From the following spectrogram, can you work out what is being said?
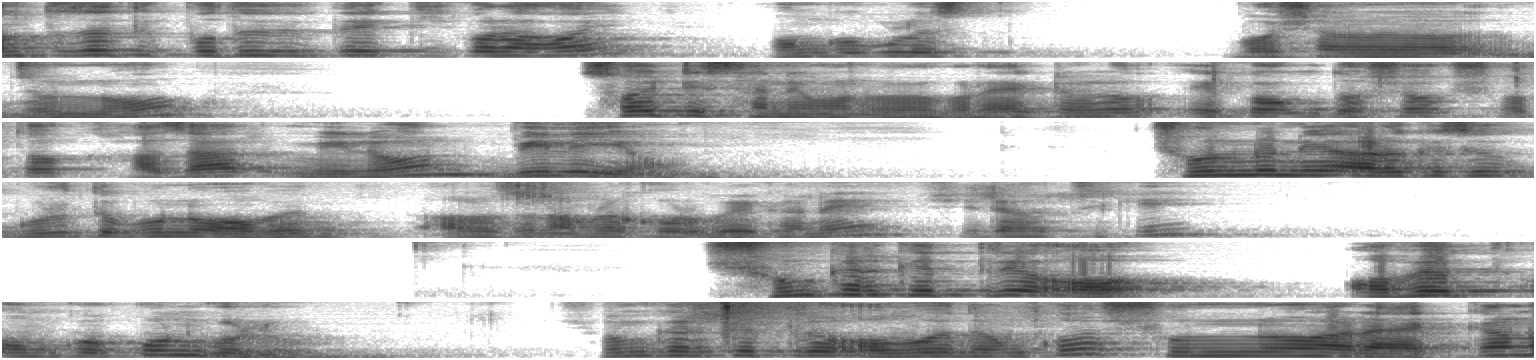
আন্তর্জাতিক পদ্ধতিতে কি করা হয়? অঙ্কগুলো বসানোর জন্য ছয়টি স্থানীয় মান ব্যবহার করা। একটা হলো একক, দশক, শতক, হাজার মিলন বিলিয়ন। শূন্য নিয়ে আরও কিছু গুরুত্বপূর্ণ আলোচনা আমরা করব এখানে। সেটা হচ্ছে কি, সংখ্যার ক্ষেত্রে অভেদ অঙ্ক কোনগুলো? সংখ্যার ক্ষেত্রে অভেদ অঙ্ক শূন্য আর এক কেন?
